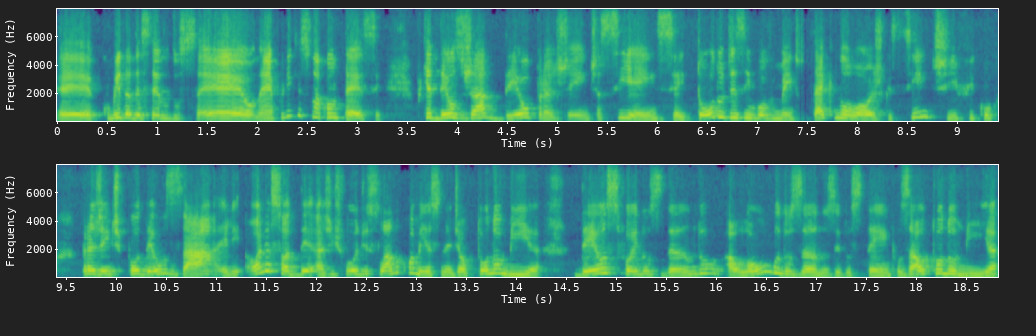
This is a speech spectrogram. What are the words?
é, comida descendo do céu, né? Por que, que isso não acontece? Porque Deus já deu para gente a ciência e todo o desenvolvimento tecnológico e científico para a gente poder usar. Ele, olha só, a gente falou disso lá no começo, né? De autonomia. Deus foi nos dando ao longo dos anos e dos tempos autonomia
